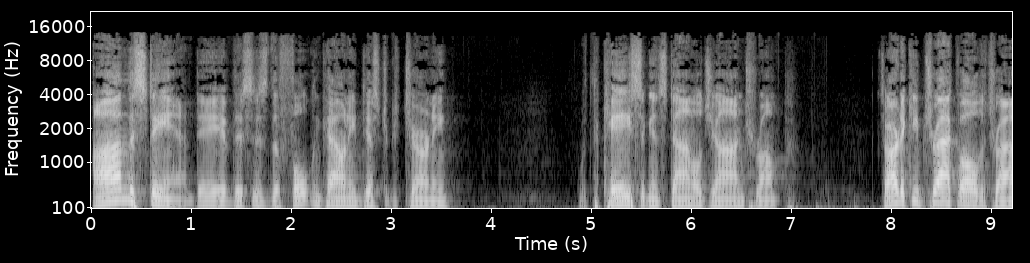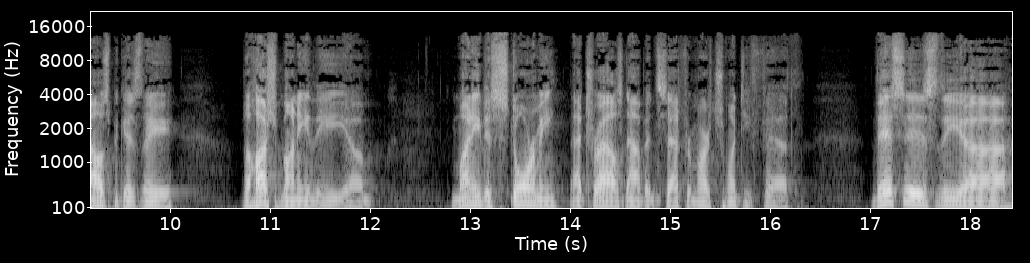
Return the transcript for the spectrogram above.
on the stand, Dave. This is the Fulton County District Attorney with the case against Donald John Trump. It's hard to keep track of all the trials because the the hush money, the uh, money to Stormy, that trial's now been set for March 25th. This is the uh,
